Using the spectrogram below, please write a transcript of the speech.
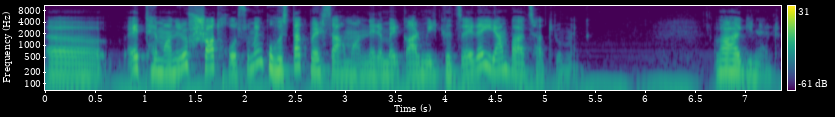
այդ թեմաներով շատ խոսում ենք ու հստակ մեր սահմանները, մեր կարմիր գծերը իրան բացատրում ենք։ Վահագին էլ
